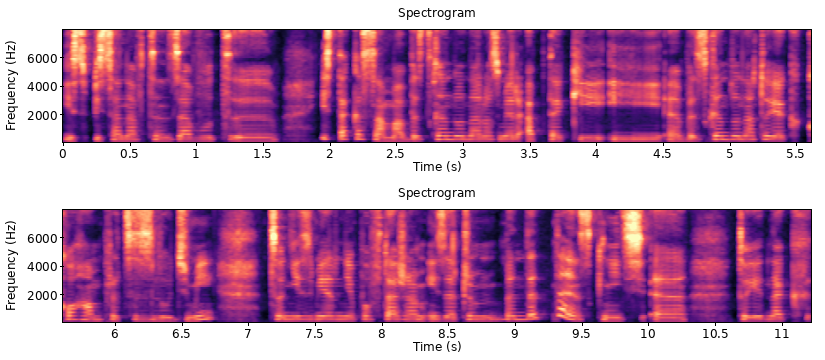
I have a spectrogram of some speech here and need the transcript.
jest wpisana w ten zawód, y, jest taka sama, bez względu na rozmiar apteki i e, bez względu na to, jak kocham pracę z ludźmi, co niezmiernie powtarzam i za czym będę tęsknić, e, to jednak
